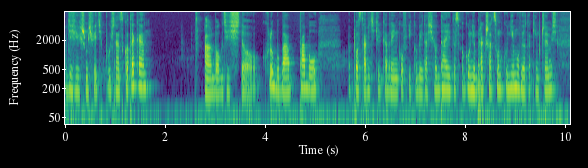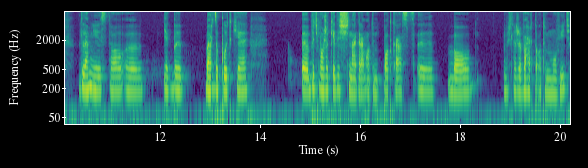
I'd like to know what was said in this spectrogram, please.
w dzisiejszym świecie pójść na dyskotekę albo gdzieś do klubu, pubu, postawić kilka drinków i kobieta się oddaje. To jest ogólnie brak szacunku. Nie mówię o takim czymś. Dla mnie jest to y, jakby bardzo płytkie. Y, być może kiedyś nagram o tym podcast, bo myślę, że warto o tym mówić.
